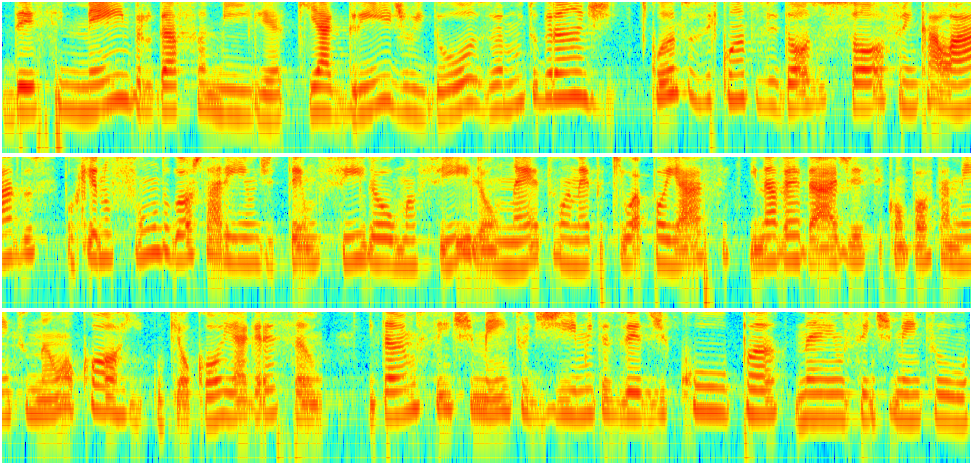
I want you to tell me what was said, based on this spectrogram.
desse membro da família que agride o idoso é muito grande. Quantos e quantos idosos sofrem calados porque, no fundo, gostariam de ter um filho ou uma filha, ou um neto, uma neta que o apoiasse e, na verdade, esse comportamento não ocorre. O que ocorre é agressão. Então é um sentimento de muitas vezes de culpa, né, um sentimento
